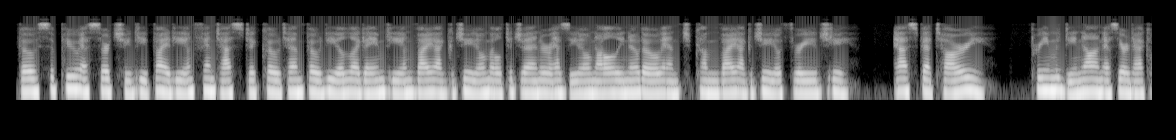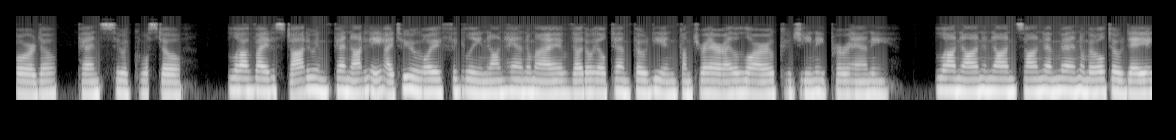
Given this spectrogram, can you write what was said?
Go se può esserci di piedi un fantastico tempo di legame di un viaggio multigenerazionale noto anche come viaggio 3G. Aspettare. Prima di non essere d'accordo, penso a questo. La vita stato impegnata ai tuoi figli non hanno mai avuto il tempo di incontrare loro cugini per anni. La nonna non sono meno molto dei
